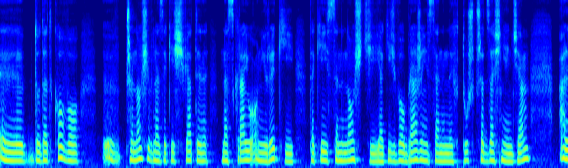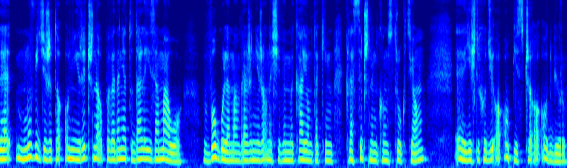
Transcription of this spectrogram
Y, dodatkowo y, przenosi w nas jakieś światy na skraju oniryki, takiej senności, jakichś wyobrażeń sennych tuż przed zaśnięciem, ale mówić, że to oniryczne opowiadania to dalej za mało. W ogóle mam wrażenie, że one się wymykają takim klasycznym konstrukcjom, y, jeśli chodzi o opis czy o odbiór.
